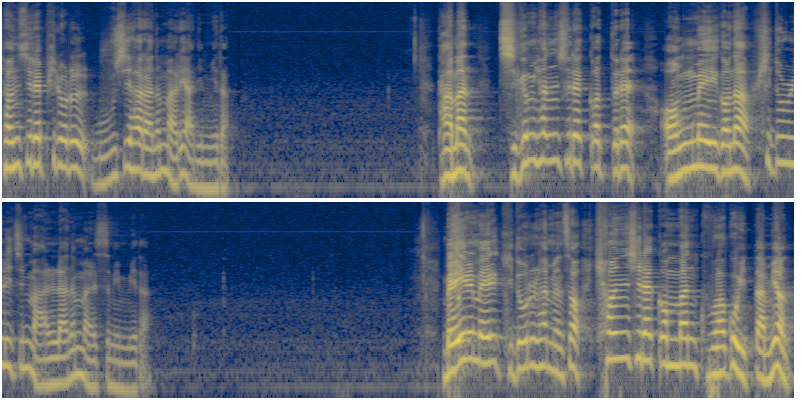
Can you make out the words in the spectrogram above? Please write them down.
현실의 필요를 무시하라는 말이 아닙니다. 다만 지금 현실의 것들에 얽매이거나 휘둘리지 말라는 말씀입니다. 매일매일 기도를 하면서 현실의 것만 구하고 있다면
